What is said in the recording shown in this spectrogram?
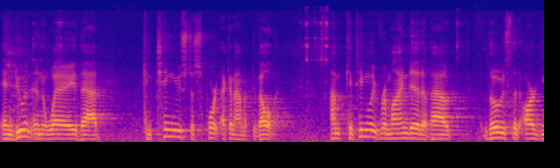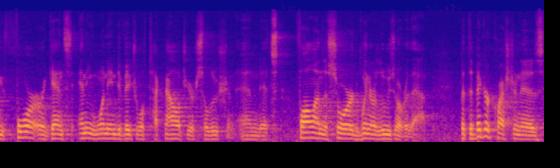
and do it in a way that continues to support economic development. I'm continually reminded about those that argue for or against any one individual technology or solution, and it's fall on the sword, win or lose over that. But the bigger question is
